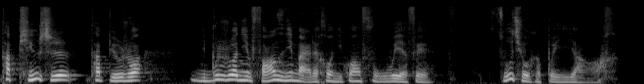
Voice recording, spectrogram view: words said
他平时他比如说，你不是说你房子你买了后你光付物业费，足球可不一样啊，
